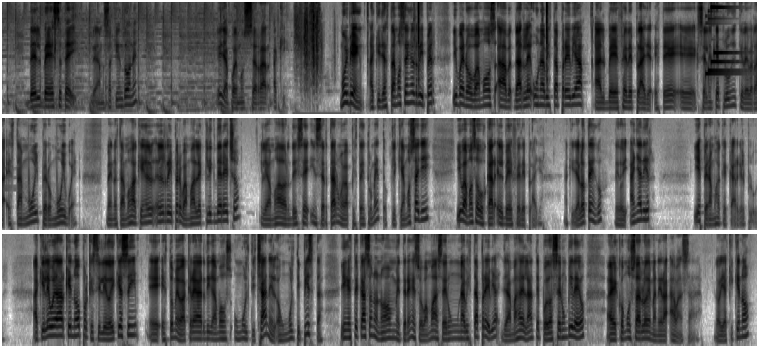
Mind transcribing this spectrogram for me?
del BSTI. Le damos aquí en Done y ya podemos cerrar aquí. Muy bien, aquí ya estamos en el Reaper y bueno, vamos a darle una vista previa al BFD Player, este eh, excelente plugin que de verdad está muy pero muy bueno. Bueno, estamos aquí en el, Reaper, vamos a darle clic derecho y le vamos a donde dice insertar nueva pista de instrumento. Cliqueamos allí y vamos a buscar el BFD Player. Aquí ya lo tengo, le doy añadir y esperamos a que cargue el plugin. Aquí le voy a dar que no porque si le doy que sí, eh, esto me va a crear, digamos, un multichannel o un multipista. Y en este caso no nos vamos a meter en eso. Vamos a hacer una vista previa. Ya más adelante puedo hacer un video de eh, cómo usarlo de manera avanzada. Le doy aquí que no.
